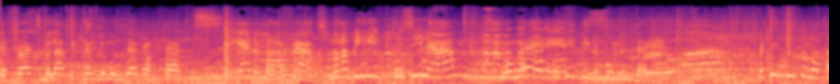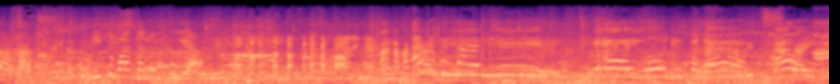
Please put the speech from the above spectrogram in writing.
The frogs, malapit nang lumundag ang frogs. Ayan, ang mga frogs. Mga bihig po sila, mga Oo nga eh, buti hindi lumulundag. Ba't hindi tumatakas? Hindi tumatalon kuya. Tumatalon na taka nakatali nga. Ah, Ah, nakatali. nakatali! Kaya yun, yun pala. Oh, it's Ah, tight. nga,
